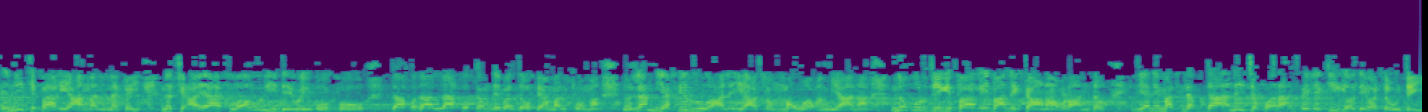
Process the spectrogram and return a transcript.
چې نه چې پاغي عمل نه کوي نه چې آیات واوري دی وی او هو دا خدا الله حکم دی بل ځو په عمل کوما نو لم یخروا علیها سمن و عمیانا نه غرزیږي پاغي باندې کانو وړاندو یعنی مطلب دا نه چې قران په لکیږي او دی ورته ودی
